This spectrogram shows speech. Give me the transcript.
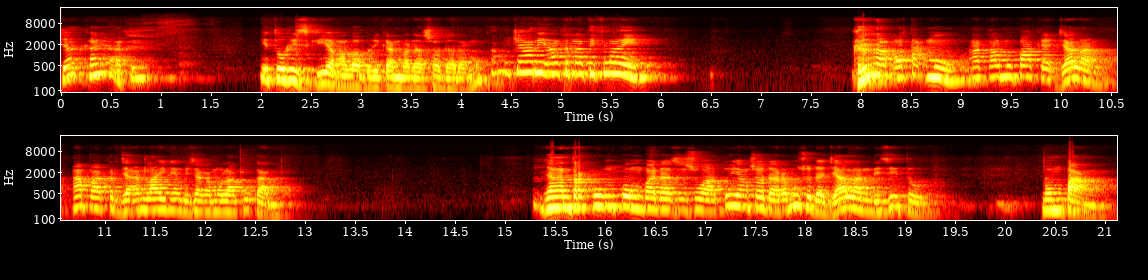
Jaga ya akhi. Itu rizki yang Allah berikan pada saudaramu. Kamu cari alternatif lain. Gerak otakmu, akalmu pakai, jalan. Apa kerjaan lain yang bisa kamu lakukan? Jangan terkungkung pada sesuatu yang saudaramu sudah jalan di situ. Numpang.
